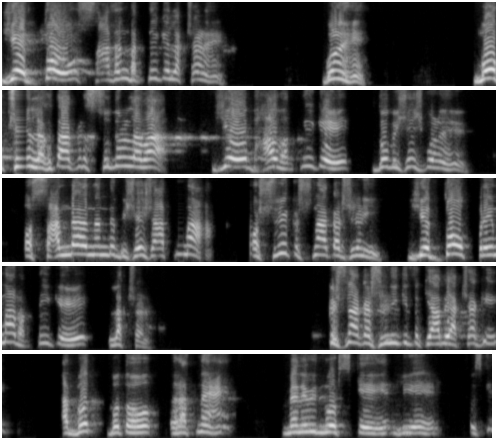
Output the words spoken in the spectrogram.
ये दो साधन भक्ति के लक्षण हैं, गुण हैं। मोक्ष लगता सुदुर्लभा ये भाव भक्ति के दो विशेष गुण हैं। और सांदानंद विशेष आत्मा और श्री कृष्णाकर्षणी ये दो प्रेमा भक्ति के लक्षण है। कृष्णाकर्षणी की तो क्या व्याख्या की? अद्भुत, वो तो रत्न है। मैंने भी नोट्स के लिए उसके।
